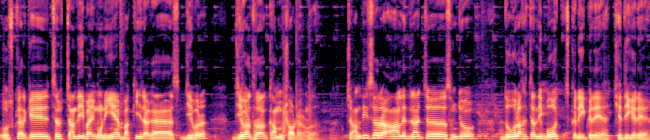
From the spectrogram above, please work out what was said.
ਉਸ ਕਰਕੇ ਸਿਰਫ ਚਾਂਦੀ ਬਾਈਂਗ ਹੋਣੀ ਹੈ, ਬਾਕੀ ਜਿਹੜਾ ਹੈਗਾ ਜੀਵਰ, ਜੇਵਰ ਥੋੜਾ ਕੰਮ ਸ਼ਾਰਟ ਰਹਿਣਾ ਉਹਦਾ ਚਾਂਦੀ ਸਰ ਆਉਣ ਵਾਲੇ ਦਿਨਾਂ ਚ ਸਮਝੋ 2 ਲੱਖ ਚਾਂਦੀ ਬਹੁਤ ਕਰੀਬ ਕਰੇ ਹੈ, ਛੇਤੀ ਕਰੇ ਹੈ।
